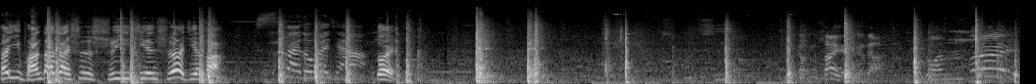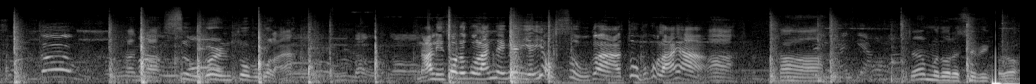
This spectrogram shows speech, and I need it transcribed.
它一盘大概是十一斤十二斤吧。四百多块钱啊？对。刚晒人的，爽晒爽动。看着四五个人做不过来啊。哪里做得过来？那边也有四五个啊，做不过来啊。啊，看啊，这么多的脆皮狗肉。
